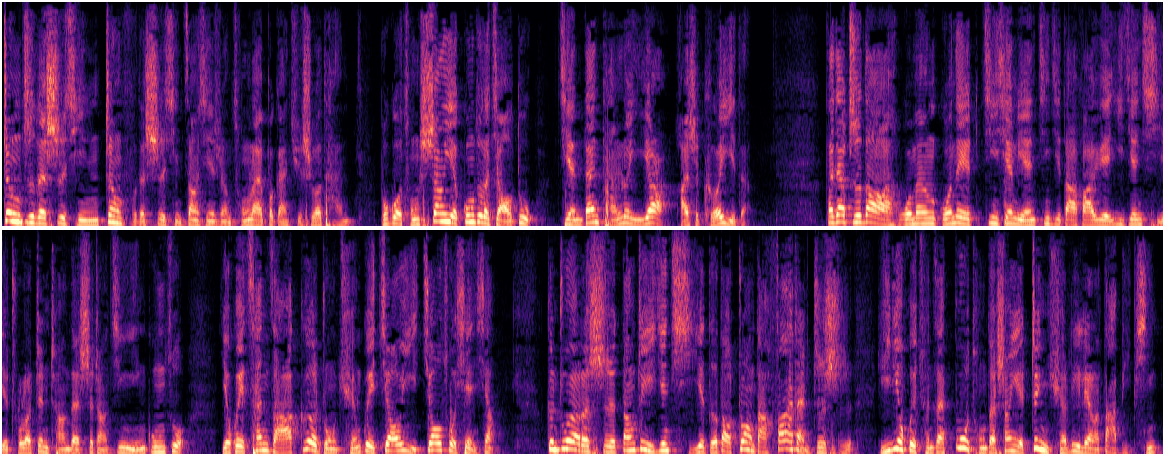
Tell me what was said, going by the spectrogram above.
政治的事情、政府的事情，臧先生从来不敢去奢谈。不过，从商业工作的角度，简单谈论一二还是可以的。大家知道啊，我们国内近些年经济大发跃，一间企业除了正常的市场经营工作，也会掺杂各种权贵交易交错现象。更重要的是，当这一间企业得到壮大发展之时，一定会存在不同的商业政权力量的大比拼。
